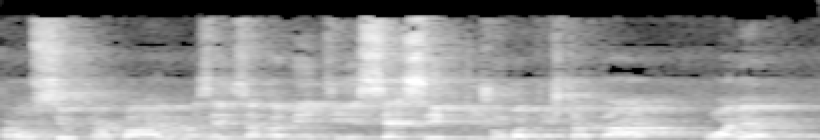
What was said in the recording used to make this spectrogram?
para o seu trabalho. Mas é exatamente esse exemplo que João Batista dá. Olha,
